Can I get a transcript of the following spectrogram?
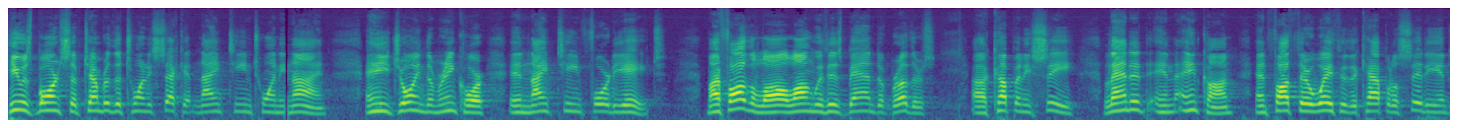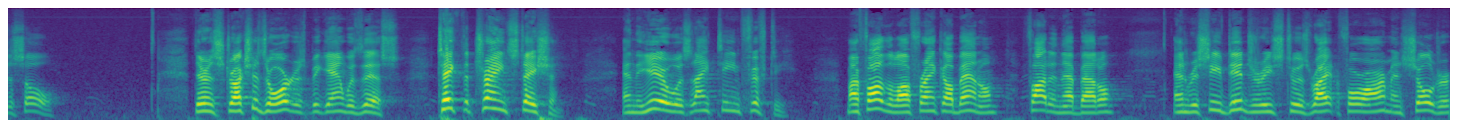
He was born September the 22nd, 1929, and he joined the Marine Corps in 1948. My father in law, along with his band of brothers, uh, Company C, landed in Incheon and fought their way through the capital city into Seoul. Their instructions or orders began with this Take the train station. And the year was 1950. My father in law, Frank Albano, fought in that battle and received injuries to his right forearm and shoulder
